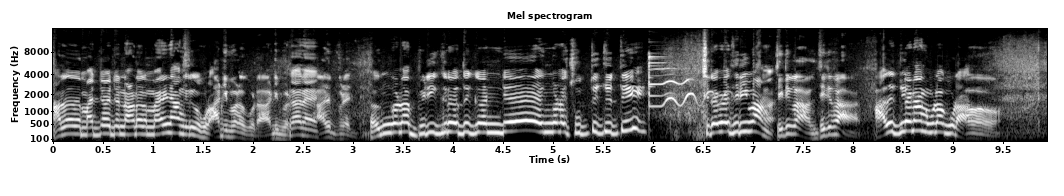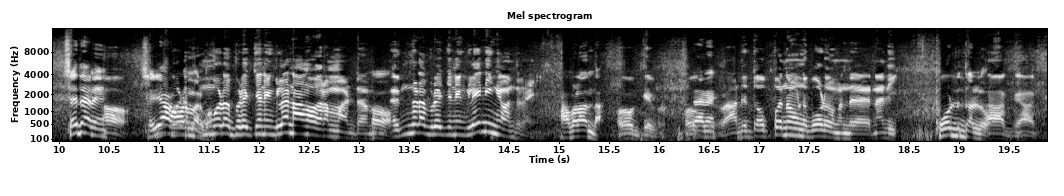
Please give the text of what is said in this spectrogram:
அதாவது மற்ற மற்ற நாடுகள் மாதிரி நாங்க இருக்கக்கூடாது. அடிபடக்கூடாது தானே? அடிபட அது பிரச்சனை. எங்களை பிரிக்கிறதுக்கு எங்களை சுத்தி சுத்தி சில பேர் திரிவாங்க. திரிவா திரிவா அதுக்குள்ள நாங்க ஓ. விடக்கூடாது சரிதானே? சரியா கவனமா இருக்கும் உங்களோட பிரச்சனைக்குள்ள நாங்க வர மாட்டோம். எங்களோட பிரச்சனைக்குள்ளே நீங்க வந்துடுறீங்க அவ்வளவுதான். ஓகே ப்ரோ தானே? அடுத்த ஒப்பந்தம் ஒன்று போடுவோம் இந்த நதி. போட்டு தள்ளுவோம். Okay okay.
